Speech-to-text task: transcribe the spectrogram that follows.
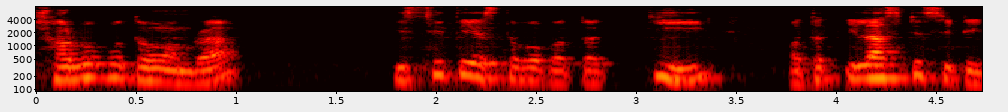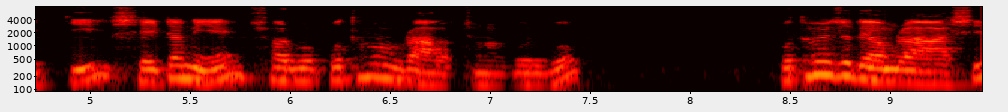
সর্বপ্রথম আমরা স্থিতিস্থাপকতা কি অর্থাৎ ইলাস্টিসিটি কি সেটা নিয়ে সর্বপ্রথম আমরা আলোচনা করব। প্রথমে যদি আমরা আসি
